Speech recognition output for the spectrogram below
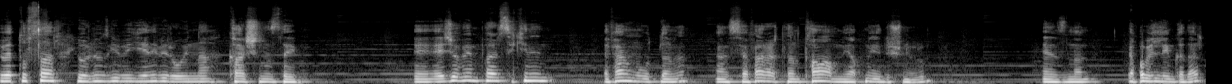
Evet dostlar gördüğünüz gibi yeni bir oyunla karşınızdayım. Ee, Age of Empires 2'nin sefer modlarını yani sefer haritalarının tamamını yapmayı düşünüyorum. En azından yapabildiğim kadar.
